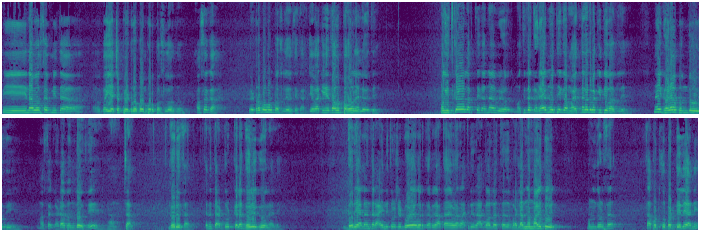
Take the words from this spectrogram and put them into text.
मी ना व्यवस्थित मी त्या भैयाच्या पेट्रोल पंपवर बसलो होतो. असं का? पेट्रोल पंपवर बसले होते का? जेव्हा की हे जाऊन पाहून आले होते. मग इतका वेळ लागते का? ना वेळ मग तिथं घड्याळ नव्हती का? माहीत नाही का तुला किती वाजले. नाही घड्याळ बंद होती. असं घड्याळ बंद होती? हां चाल. घरी चाल. त्याने दाटदूट केला घरी घेऊन आले. घरी आल्यानंतर आईने थोडंसं डोळे वगैरे आता एवढा रात्री रागावलं तर वडिलांना माहीत होईल. म्हणून थोडंसं तापट चोपट दिले आणि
